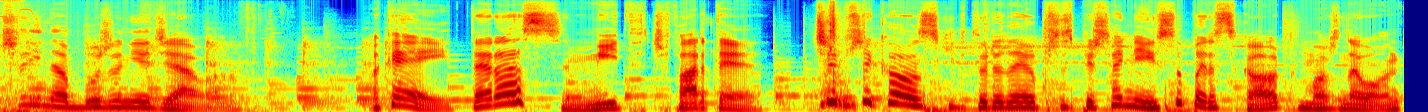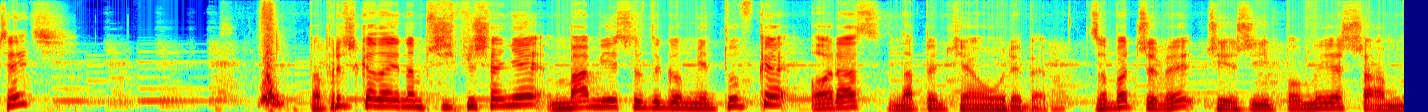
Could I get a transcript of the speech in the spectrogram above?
czyli na burzę nie działa. Okej, teraz mit czwarty. Czy przekąski, które dają przyspieszenie i super skok można łączyć? Papryczka daje nam przyspieszenie, mam jeszcze do tego miętówkę oraz napęczniałą rybę. Zobaczymy, czy jeżeli pomieszam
